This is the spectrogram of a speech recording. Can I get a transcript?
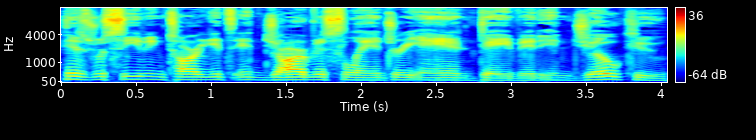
his receiving targets in Jarvis Landry and David Njoku.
